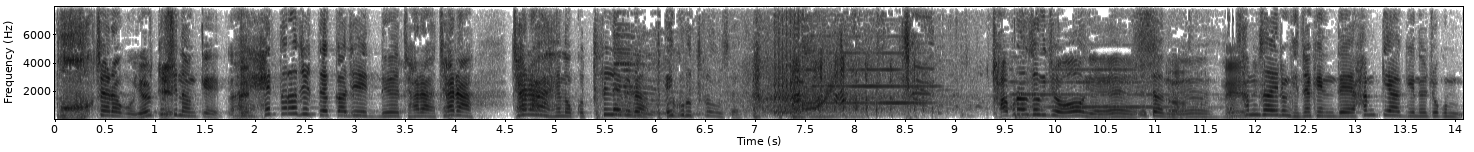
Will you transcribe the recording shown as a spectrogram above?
푹 자라고 12시 예. 넘게 아, 네. 해 떨어질 때까지 내 자라 자라 자라 해놓고 텔레비랑 100으로 틀어놓으세요 자불안석이죠. 예 일단은. 어, 네, 3, 4일은 괜찮겠는데 함께 하기는 조금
